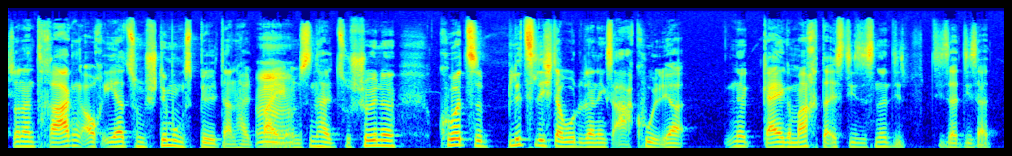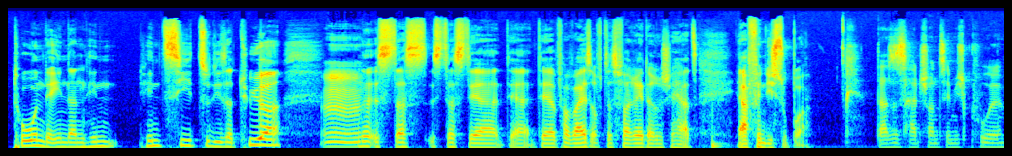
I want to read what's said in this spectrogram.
sondern tragen auch eher zum Stimmungsbild dann halt bei Mhm. und es sind halt so schöne kurze Blitzlichter, wo du dann denkst, ah cool, ja, ne, geil gemacht, da ist dieses, ne, die, dieser, dieser Ton, der ihn dann hin, hinzieht zu dieser Tür, Mhm. ne, ist das, ist das der, der, der Verweis auf das verräterische Herz. Ja, finde ich super. Das ist halt schon ziemlich cool.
